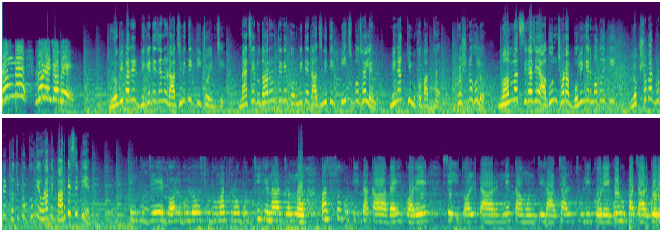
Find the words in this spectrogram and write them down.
নামবে, লড়ে যাবে। রবিবারের ব্রিগেডে যেন রাজনীতির টি টোয়েন্টি ম্যাচের উদাহরণ টেনে কর্মীদের রাজনীতির পিচ বোঝালেন মীনাক্ষী মুখোপাধ্যায়। প্রশ্ন হলো, মোহাম্মদ সিরাজের আগুন ছড়া বোলিংয়ের মতোই কি লোকসভার ভোটে প্রতিপক্ষকে ওড়াতে পারবে সিপিএম? কিন্তু যে দলগুলো শুধুমাত্র বুদ্ধি কেনার জন্য পাঁচশো কোটি টাকা ব্যয় করে সেই দলটার নেতা মন্ত্রীরা চাল চুরি করে গরু পাচার করে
